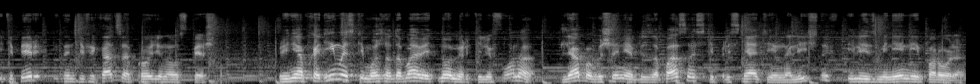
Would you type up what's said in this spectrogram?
и теперь идентификация пройдена успешно. При необходимости можно добавить номер телефона для повышения безопасности при снятии наличных или изменении пароля.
